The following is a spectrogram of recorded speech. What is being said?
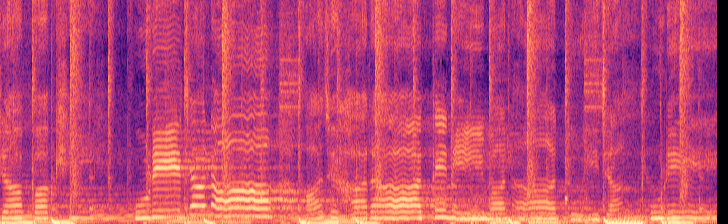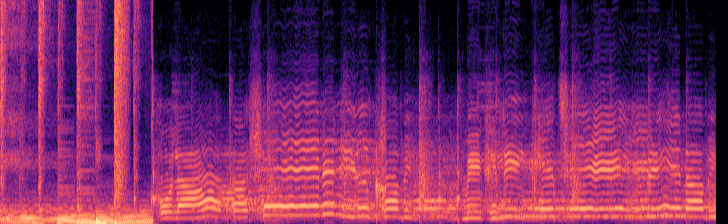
যা পাখি উড়ে জানা আজ হারাতে নেই মানা। তুই যা উড়ে খোলা আকাশের নীল খামে মেঘ লিখেছে নামে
